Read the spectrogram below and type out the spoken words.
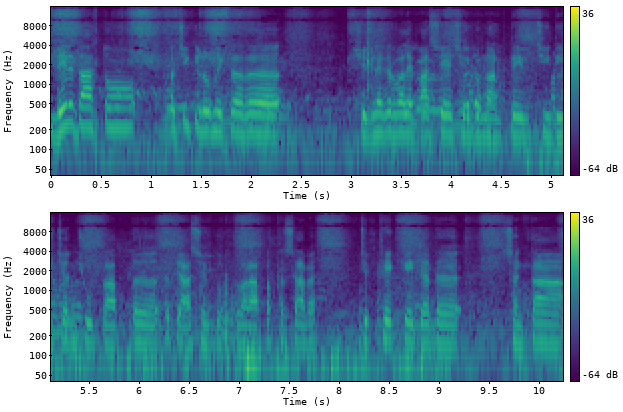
ਲੇਹ ਲਦਾਖ ਤੋਂ 25 ਕਿਲੋਮੀਟਰ ਸ਼੍ਰੀਨਗਰ ਵਾਲੇ ਪਾਸੇ ਸ਼੍ਰੀ ਗੁਰੂ ਨਾਨਕ ਦੇਵ ਜੀ ਦੀ ਛੂਹ ਪ੍ਰਾਪਤ ਇਤਿਹਾਸਿਕ ਗੁਰਦੁਆਰਾ ਪੱਥਰ ਸਾਹਿਬ ਹੈ ਜਿੱਥੇ ਕਿ ਜਦ ਸੰਗਤਾਂ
